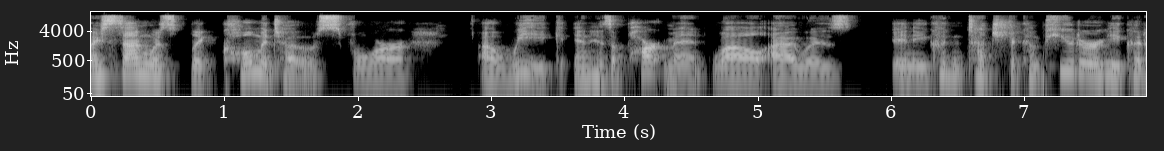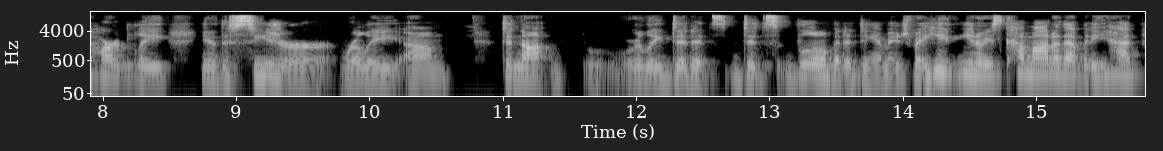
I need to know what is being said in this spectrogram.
My son was like comatose for a week in his apartment while i was and he couldn't touch the computer. He could hardly you know the seizure really um, did not really did its did a little bit of damage but he you know he's come out of that but he had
